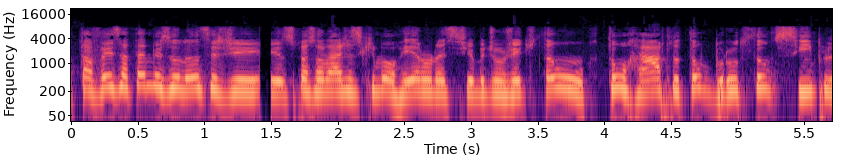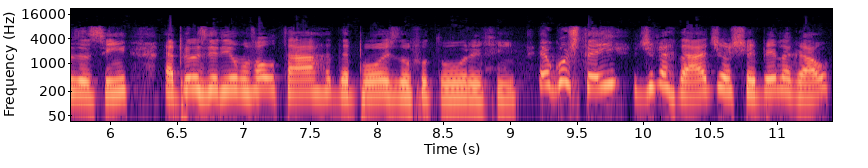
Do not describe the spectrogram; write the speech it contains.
talvez até mesmo o lance de os personagens que morreram nesse filme de um jeito tão, tão rápido, tão bruto, tão simples assim, é porque eles iriam voltar depois no futuro, enfim. Eu gostei, de verdade, eu achei bem legal.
